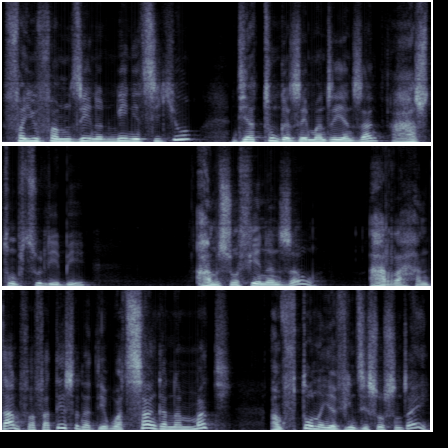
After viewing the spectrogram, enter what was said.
Fa io famonjena nomeny antsika io dia hahatonga izay mandre an'izany hahazo tombontsoa lehibe. amin'izao fiainana izao ary raha handalo fahafatesana dia ho atsangana amin'ny maty amin'ny fotoana iavian'i jesosy indray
